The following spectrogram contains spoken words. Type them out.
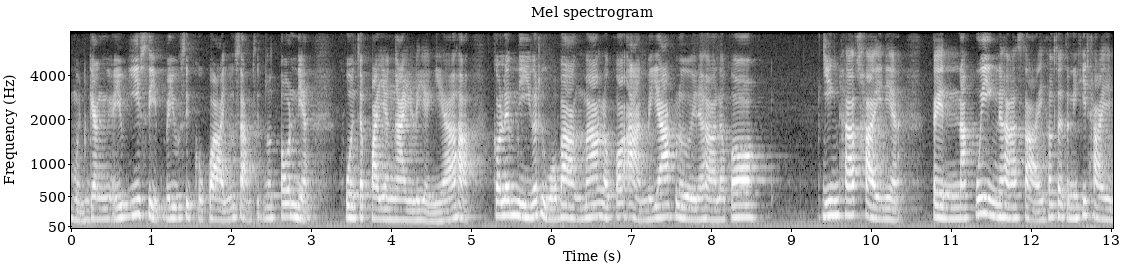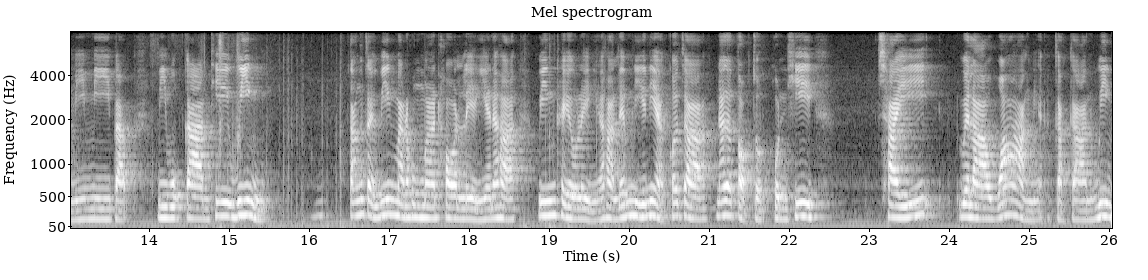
เหมือนยังอายุ 20 อายุ 10 กว่าอายุ 30 ต้นๆเนี่ยควรจะไปยังไงอะไรอย่างเงี้ยค่ะ ก็เล่มนี้ก็ถือว่าบางมาก แล้วก็อ่านไม่ยากเลยนะคะ แล้วก็ยิ่งถ้าใครเนี่ยเป็นนักวิ่งนะคะ สายเข้าใจตอนนี้ที่ไทยมีมีแบบมีวงการที่วิ่ง ตั้งใจวิ่งมาราธอนมาราธอนอะไรอย่างเงี้ยนะคะ วิ่งเทรลอะไรอย่างเงี้ยค่ะ เล่มนี้เนี่ยก็จะน่าจะตอบโจทย์คนที่ใช้ เวลาว่างเนี่ยกับการวิ่ง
